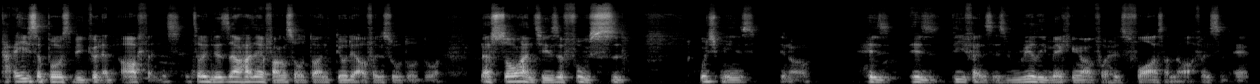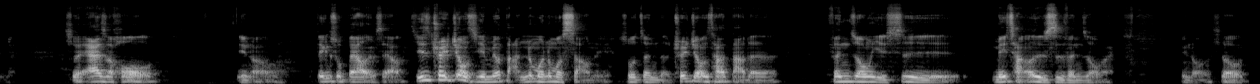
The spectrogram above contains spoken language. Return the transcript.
他 he's supposed to be good at offense，所以你就知道他在防守端丢掉分数多多。那 Sochan 其实是负四，which means you know his his defense is really making up for his flaws on the offensive end. So as a whole, you know. Things will balance out。其实 Tre Jones 也没有打那么那么少呢。说真的，Tre Jones 他打的分钟也是每场二十四分钟啊。You know, so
